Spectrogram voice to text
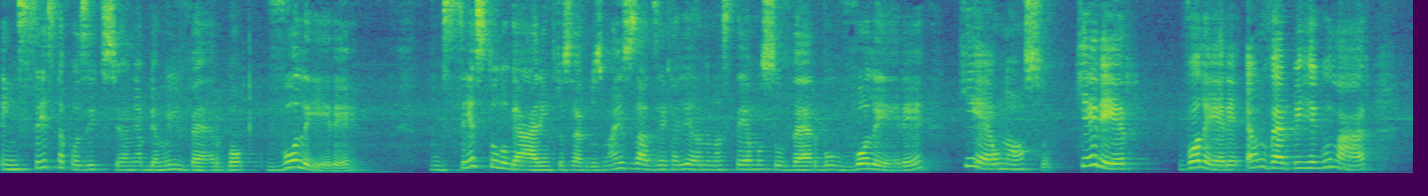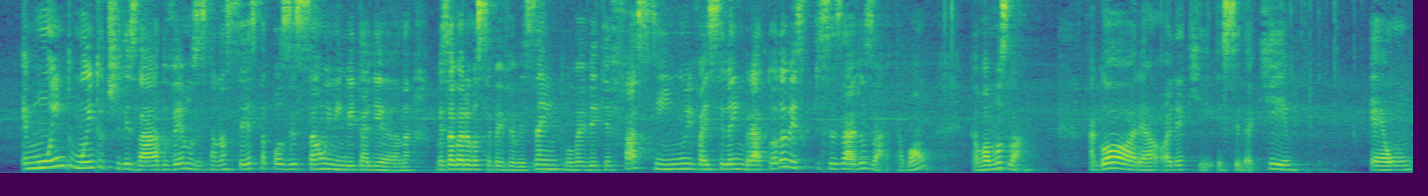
in sesta posizione abbiamo il verbo volere. Em sexto lugar, entre os verbos mais usados em italiano, nós temos o verbo volere, que é o nosso querer. Volere é um verbo irregular, é muito, muito utilizado, vemos, está na sexta posição em língua italiana. Mas agora você vai ver o exemplo, vai ver que é facinho e vai se lembrar toda vez que precisar usar, tá bom? Então vamos lá. Agora, olha aqui, esse daqui é um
